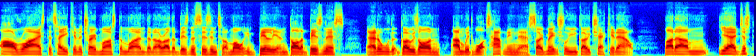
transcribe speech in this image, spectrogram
our rise to taking the Trade Mastermind and our other businesses into a multi billion dollar business and all that goes on um, with what's happening there. So make sure you go check it out. But um, yeah, just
